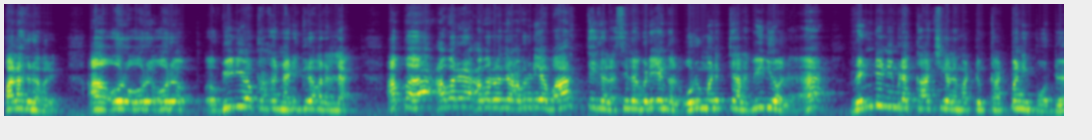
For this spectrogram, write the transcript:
பழகிறவர். ஆஹ் ஒரு ஒரு ஒரு வீடியோக்காக நடிக்கிறவர் இல்ல அப்ப அவர் அவர் வந்து அவருடைய வார்த்தைகளை சில விடயங்கள் ஒரு மணித்தால வீடியோல ரெண்டு நிமிட காட்சிகளை மட்டும் கட் பண்ணி போட்டு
